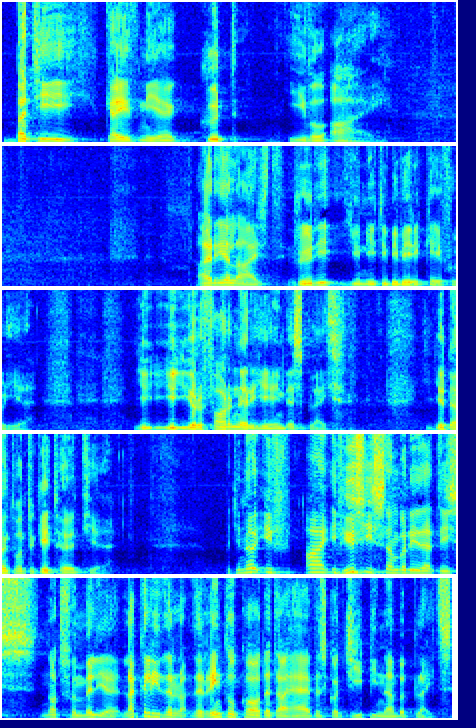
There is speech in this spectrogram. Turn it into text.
But he gave me a good evil eye. I realized, Rudi, you need to be very careful here you, you, you're a foreigner here in this place. You don't want to get hurt here. But you know, if, I, if you see somebody that is not familiar, luckily the, the rental car that I have has got GP number plates.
